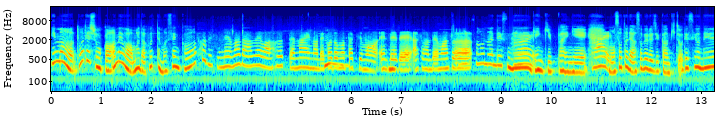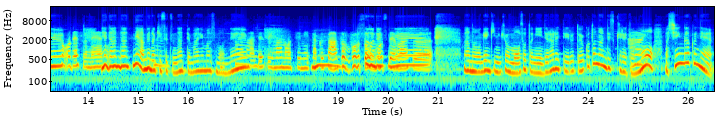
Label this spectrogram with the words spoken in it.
い、今どうでしょうか？雨はまだ降ってませんか？そうですね。まだ雨は降ってないので、うん、子供たちも園庭で遊んでます、うん、そうなんですね、はい、元気いっぱいに、はい、もう外で遊べる時間貴重ですよね。そうですね。ねだんだんね雨の季節になってまいりますもんね、そうなんです。今のうちにたくさん遊ぼうと思ってます、あの元気に今日もお外に出られているということなんですけれども、はい、まあ、新学年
